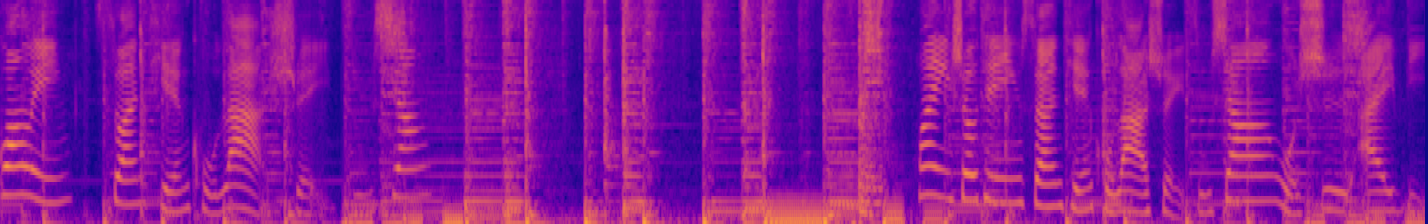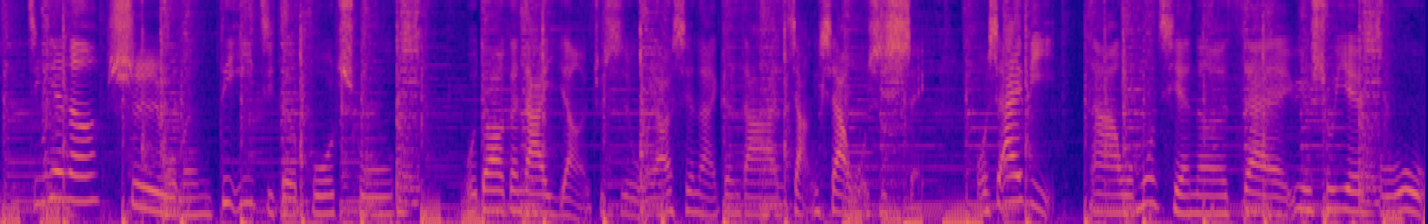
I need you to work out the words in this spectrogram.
光临，酸甜苦辣水族箱。欢迎收听酸甜苦辣水族箱，我是 Ivy。今天呢是我们第一集的播出，我都要跟大家一样，就是我要先来跟大家讲一下我是谁。我是 Ivy，那我目前呢在运输业服务，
